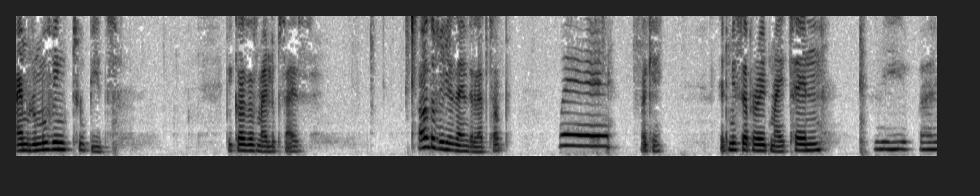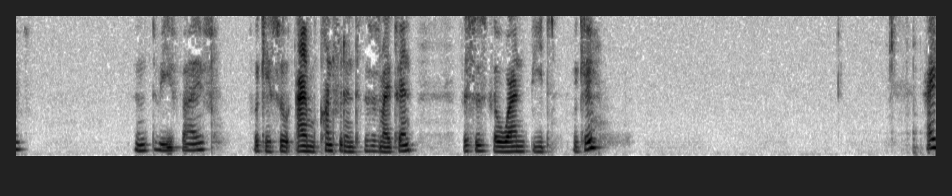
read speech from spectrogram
I'm removing two beads because of my loop size. All the videos are in the laptop. Where? Okay. Let me separate my 10, 3, 5, and 3, 5. Okay, so I'm confident this is my 10. This is the one bead. Okay. Hi,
